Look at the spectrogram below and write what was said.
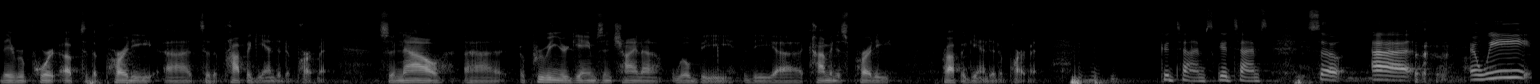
They report up to the party, uh, to the propaganda department. So now approving your games in China will be the Communist Party propaganda department. Good times, good times. So Uh, and we,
